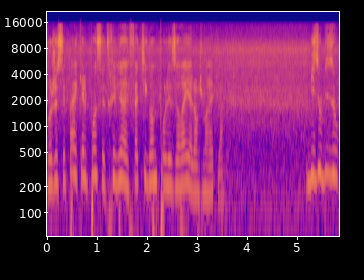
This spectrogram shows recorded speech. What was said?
Bon, je sais pas à quel point cette rivière est fatigante pour les oreilles, alors je m'arrête là. Bisous, bisous.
